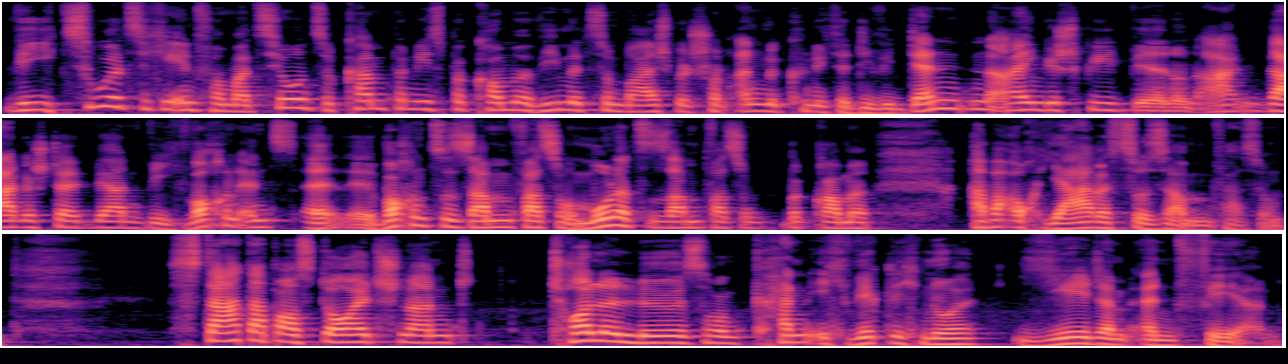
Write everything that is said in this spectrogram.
wie ich zusätzliche Informationen zu Companies bekomme, wie mir zum Beispiel schon angekündigte Dividenden eingespielt werden und dargestellt werden, wie ich Wochenends, äh, äh Wochenzusammenfassung, Monatszusammenfassung bekomme, aber auch Jahreszusammenfassung. Startup aus Deutschland, tolle Lösung, kann ich wirklich nur jedem empfehlen.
